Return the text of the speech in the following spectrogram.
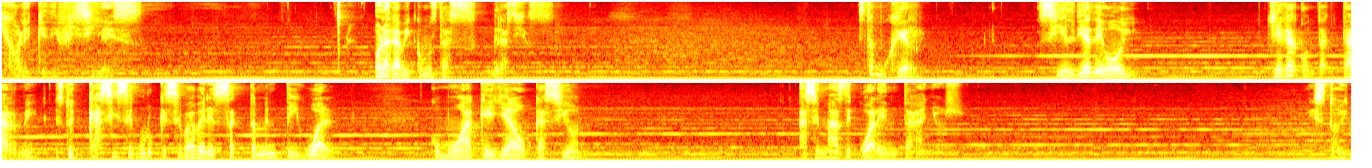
Híjole, qué difícil es. Hola Gaby, ¿cómo estás? Gracias. Esta mujer, si el día de hoy llega a contactarme, estoy casi seguro que se va a ver exactamente igual como aquella ocasión, hace más de 40 años. Estoy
